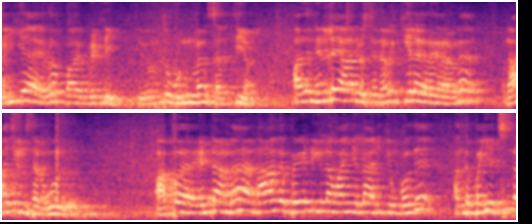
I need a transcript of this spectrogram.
ஐயாயிரம் ரூபாய் பெட்டிங் இது வந்து உண்மை சத்தியம். அது நெல்லை ஆறு கீழே கிடக்கிறவங்க ராஜீவ் சார் ஊர். அப்போ என்னன்னா நாங்கள் பெயிண்டிங்லாம் வாங்கி எல்லாம் அடிக்கும்போது அந்த பையன் சின்ன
